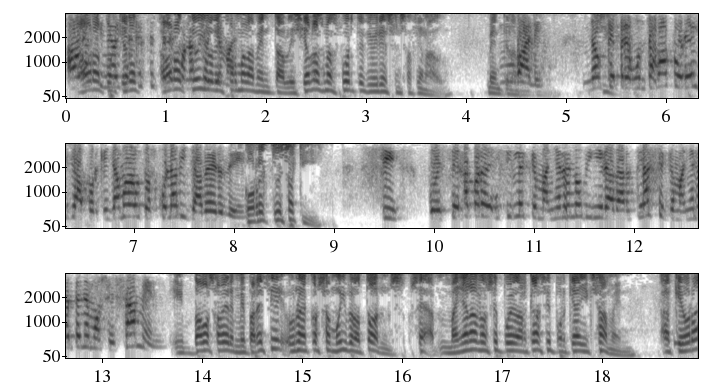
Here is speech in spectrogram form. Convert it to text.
ahora sí me porque ahora, este ahora te oigo de forma lamentable. Si hablas más fuerte, te oiré sensacional. Mente, Vale. No, que preguntaba por ella, porque llamo a la Autoescuela Villaverde. Correcto, es aquí. Sí, pues era para decirle que mañana no viniera a dar clase, que mañana tenemos examen. Eh, vamos a ver, me parece una cosa muy brotons. O sea, mañana no se puede dar clase porque hay examen. ¿A qué hora?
